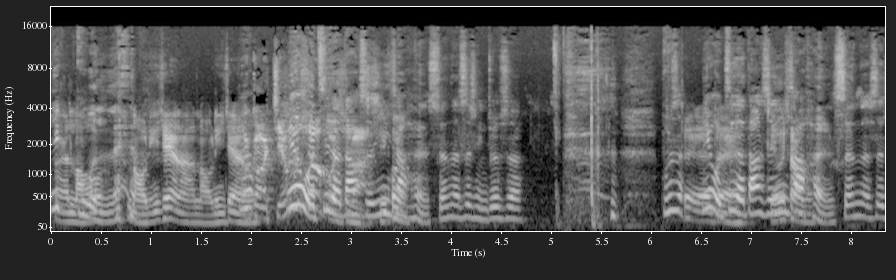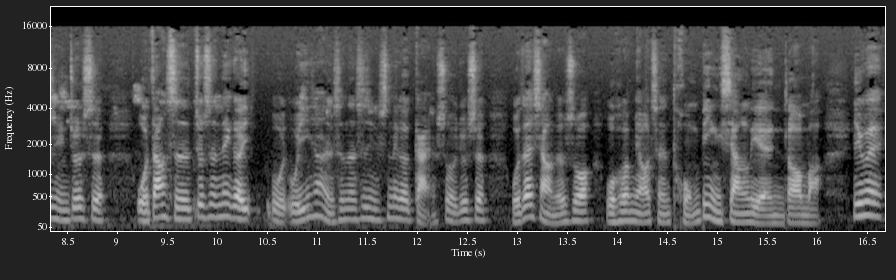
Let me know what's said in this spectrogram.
你哎老滚嘞！老离间了，老离间了。因为我记得当时印象很深的事情就是，不是，因为我记得当时印象很深的事情就是，我当时就是那个我我印象很深的事情是那个感受，就是我在想着说我和苗晨同病相怜，你知道吗？因为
